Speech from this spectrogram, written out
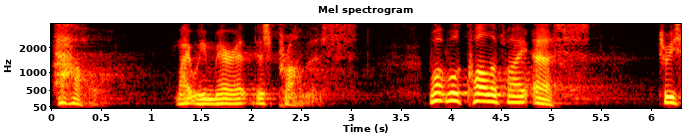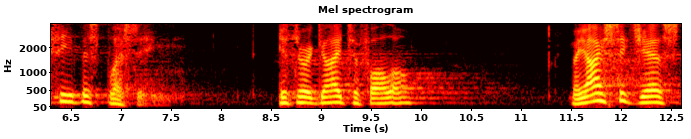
How might we merit this promise? What will qualify us to receive this blessing? Is there a guide to follow? May I suggest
